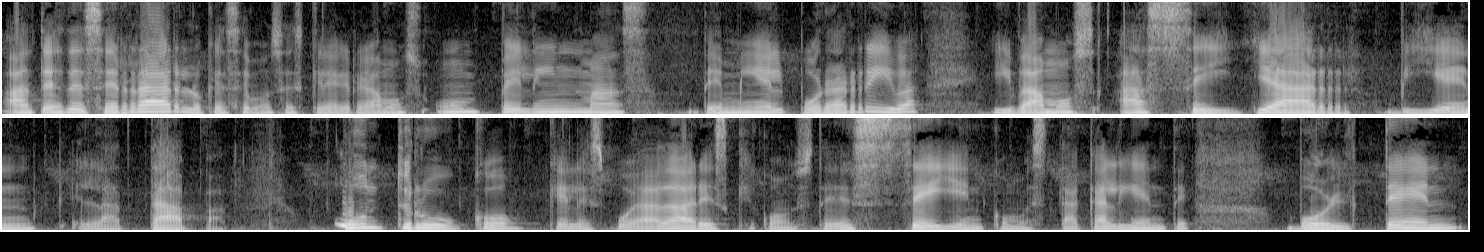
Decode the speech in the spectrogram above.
Antes de cerrar, lo que hacemos es que le agregamos un pelín más de miel por arriba y vamos a sellar bien la tapa. Un truco que les voy a dar es que cuando ustedes sellen, como está caliente, volteen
